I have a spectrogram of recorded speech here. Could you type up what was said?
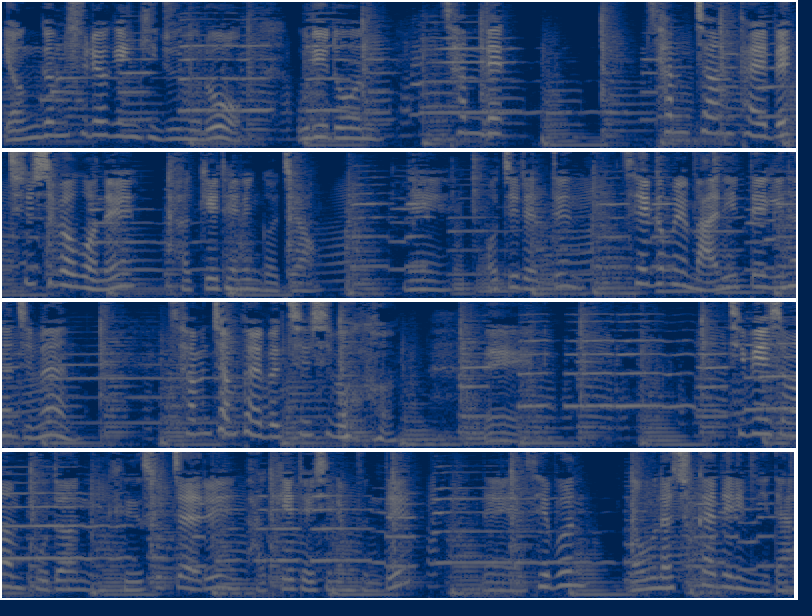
연금 수령액 기준으로 우리 돈 300, 3,870억 원을 받게 되는 거죠. 네, 어찌됐든 세금을 많이 떼긴 하지만 3,870억 원. 네. TV에서만 보던 그 숫자를 받게 되시는 분들, 네, 세 분 너무나 축하드립니다.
